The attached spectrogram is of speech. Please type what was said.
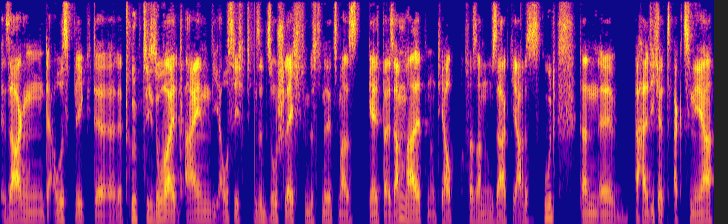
sagen, der Ausblick, der, der trübt sich so weit ein, die Aussichten sind so schlecht, wir müssen jetzt mal das Geld beisammenhalten und die Hauptversammlung sagt, ja, das ist gut, dann äh, erhalte ich als Aktionär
